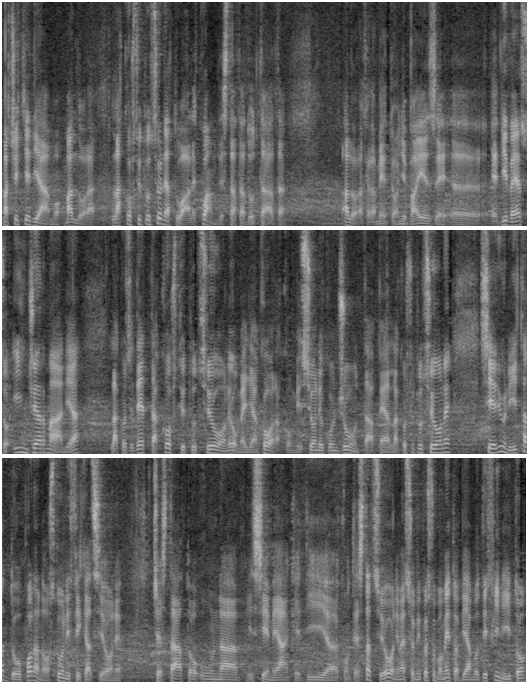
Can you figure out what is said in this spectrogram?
Ma ci chiediamo, ma allora, la Costituzione attuale quando è stata adottata? Allora, chiaramente ogni paese eh, è diverso. In Germania la cosiddetta Costituzione, o meglio ancora Commissione congiunta per la Costituzione, si è riunita dopo la nostra unificazione. C'è stato un uh, insieme anche di uh, contestazioni, ma insomma in questo momento abbiamo definito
